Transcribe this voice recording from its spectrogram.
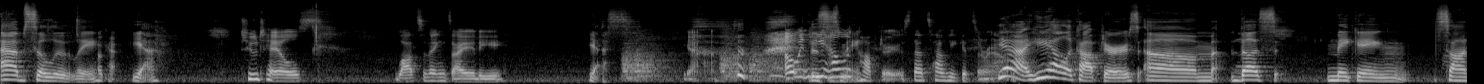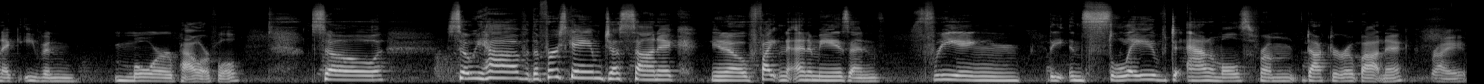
Absolutely. Okay. Yeah. Two tails, lots of anxiety. Yes. Yeah. Oh, and he helicopters. That's how he gets around. Yeah, he helicopters, um, thus making Sonic even more powerful. So, so we have the first game, just Sonic, you know, fighting enemies and freeing the enslaved animals from Dr. Robotnik Right.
